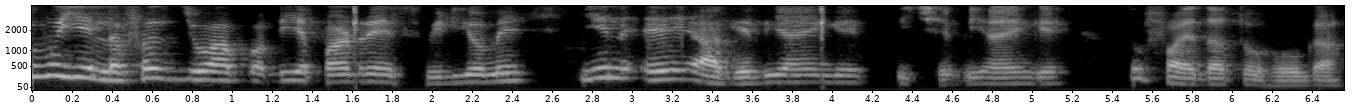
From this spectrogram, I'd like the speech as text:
तो वो ये लफज जो आप अभी पढ़ रहे हैं इस वीडियो में, ये आगे भी आएँगे, पीछे भी आएँगे तो फ़ायदा तो होगा।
